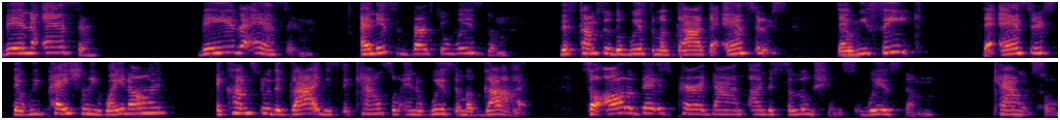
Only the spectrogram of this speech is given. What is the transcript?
being the answer, being the answer, and this is birth through wisdom. This comes through the wisdom of God, the answers that mm-hmm. we seek, the answers that we patiently wait on, it comes through the guidance, the counsel, and the wisdom of God. So all of that is paradigm under solutions, wisdom, counsel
